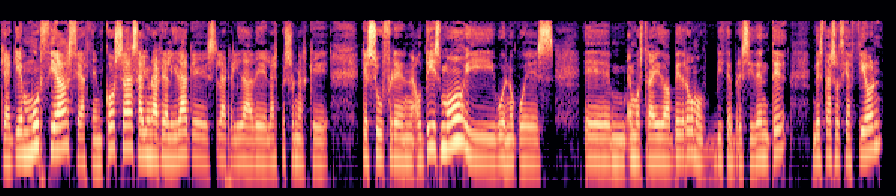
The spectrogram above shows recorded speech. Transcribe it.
que aquí en Murcia se hacen cosas, hay una realidad que es la realidad de las personas que, que sufren autismo y bueno, pues eh, hemos traído a Pedro como vicepresidente de esta asociación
